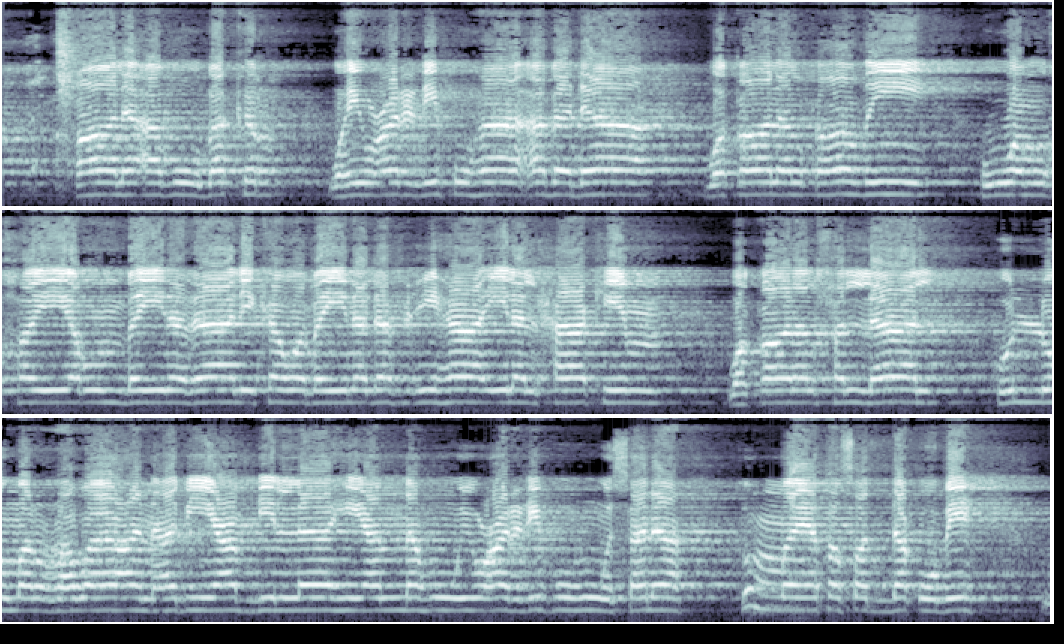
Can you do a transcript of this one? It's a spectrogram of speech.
قال أبو بكر ويعرفها أبدا وقال القاضي هو مخير بين ذلك وبين دفعها إلى الحاكم. وقال الخلال كل من روى عن أبي عبد الله أنه يعرفه سنة ثم يتصدق به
